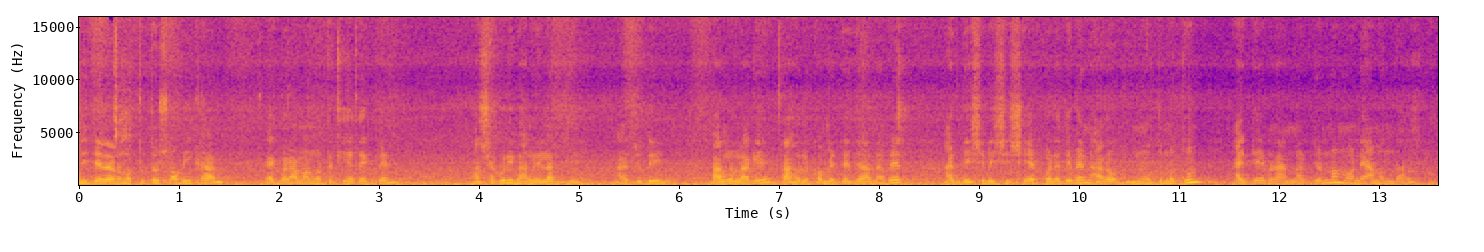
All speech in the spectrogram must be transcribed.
নিজেরার মতো তো সবই খান, একবার আমার মতো খেয়ে দেখবেন। আশা করি ভালোই লাগবে, আর যদি ভালো লাগে তাহলে কমেন্টে জানাবেন। আর বেশি বেশি শেয়ার করে দেবেন। আরও নতুন নতুন আইটেম রান্নার জন্য মনে আনন্দ আসবে।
